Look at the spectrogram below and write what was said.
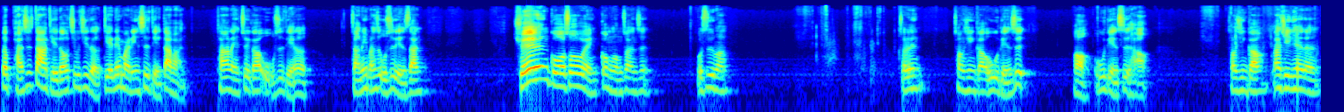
的盘是大跌的哦，记不记得？跌两百零四点，大盘它呢最高五四点二，涨停板是五四点三，全国所有人共同战胜，不是吗？昨天创新高五点四，哦，五点四好，创新高。那今天呢？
